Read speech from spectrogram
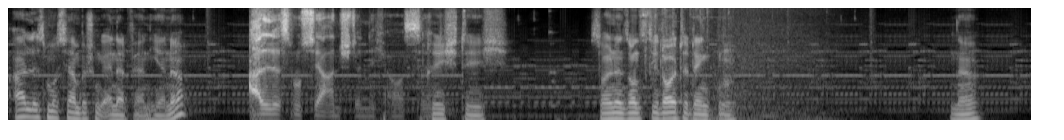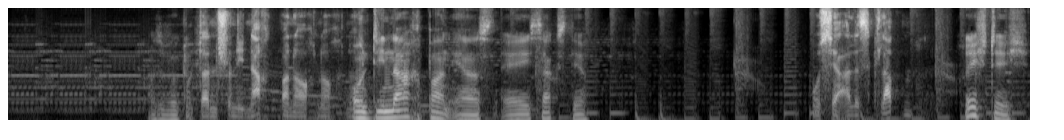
Alles muss ja ein bisschen geändert werden hier, ne? Alles muss ja anständig aussehen. Richtig. Was sollen denn sonst die Leute denken? Ne? Also wirklich. Und dann schon die Nachbarn auch noch. Ne? Und die Nachbarn erst, ey, ich sag's dir. Muss ja alles klappen. Richtig.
